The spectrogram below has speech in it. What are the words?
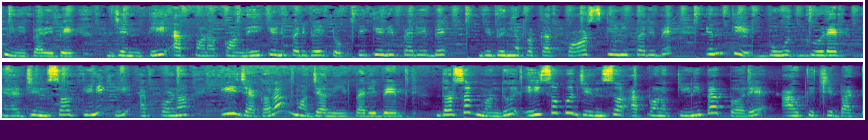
କିଣିପାରିବେ। ଯେମିତି ଆପଣ କଣ୍ଢେଇ କିଣିପାରିବେ ଟୋପି କିଣିପାରିବେ ବିଭିନ୍ନ ପ୍ରକାର ପର୍ସ କିଣିପାରିବେ ଏମିତି ବହୁତ ଗୁଡ଼େ ଏ, ଜିନିଷ କିଣିକି ଆପଣ ଏଇ ଜାଗାର ମଜା ନେଇପାରିବେ। ଦର୍ଶକ ବନ୍ଧୁ ଏଇ ସବୁ ଜିନିଷ ଆପଣ କିଣିବା ପରେ ଆଉ କିଛି ବାଟ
